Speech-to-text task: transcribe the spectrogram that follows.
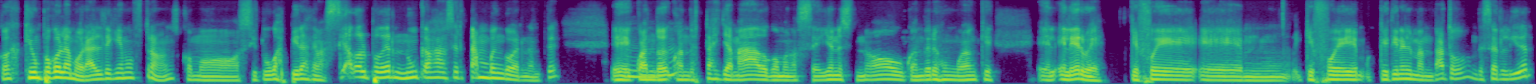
que es un poco la moral de Game of Thrones, como si tú aspiras demasiado al poder, nunca vas a ser tan buen gobernante. Eh, cuando, cuando estás llamado, como no sé, Jon Snow, cuando eres un weón que, el, el héroe, que fue, eh, que fue, que tiene el mandato de ser líder,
